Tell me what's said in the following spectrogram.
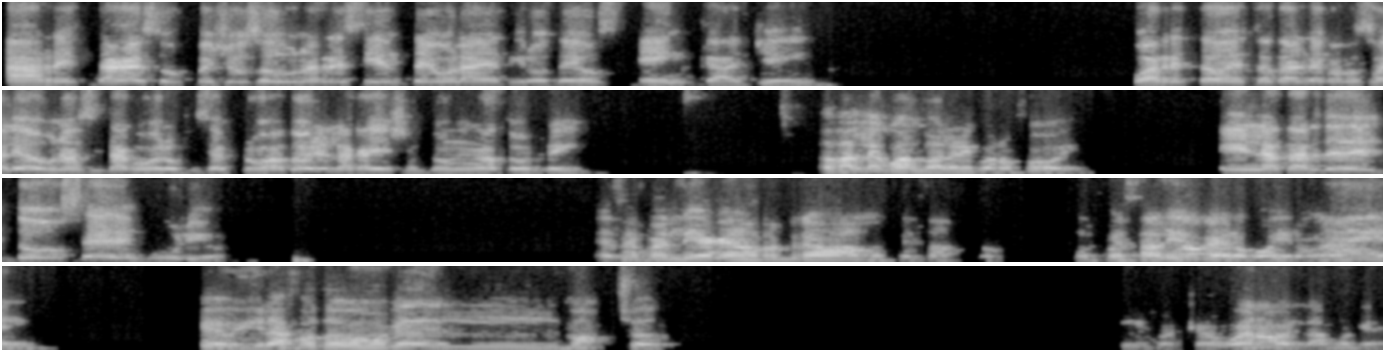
arrestan al sospechoso de una reciente ola de tiroteos en Calle. Fue arrestado esta tarde cuando salía de una cita con el oficial probatorio en la calle Chantón en Atorrey, Esta tarde cuando Alerico no fue hoy. en la tarde del 12 de julio. Ese fue el día que nosotros grabamos, exacto. Después salió que lo cogieron a él, que vi la foto como que del mugshot. Y pues qué bueno, ¿verdad? Porque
